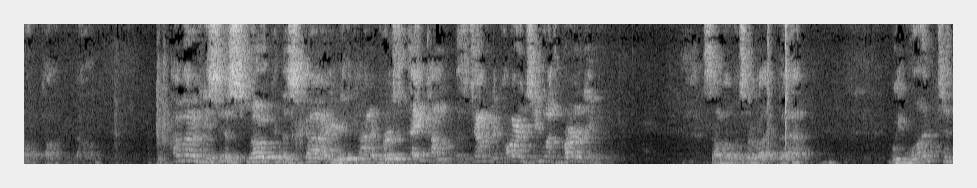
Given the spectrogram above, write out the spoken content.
what I'm talking about. How about if you see a smoke in the sky? You're the kind of person, hey, come, let's jump in the car and see what's burning. Some of us are like that. We want to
